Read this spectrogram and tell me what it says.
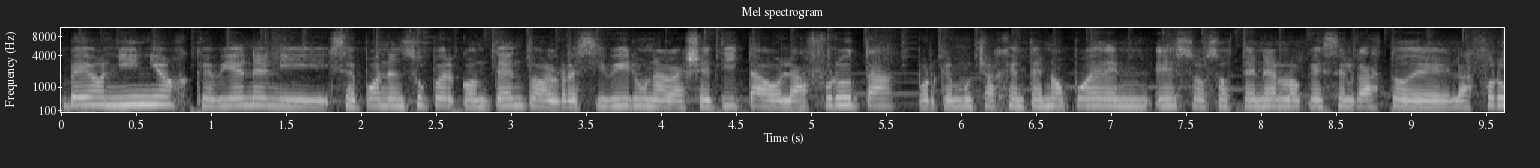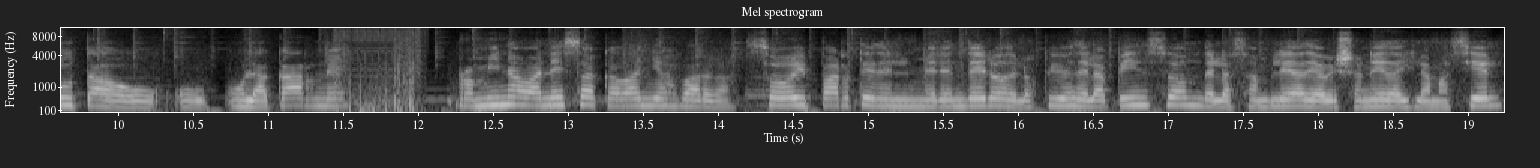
Veo niños que vienen y se ponen súper contentos al recibir una galletita o la fruta, porque mucha gente no pueden eso sostener lo que es el gasto de la fruta o la carne. Romina Vanessa Cabañas Vargas. Soy parte del merendero de los pibes de la Pinson, de la Asamblea de Avellaneda Isla Maciel.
